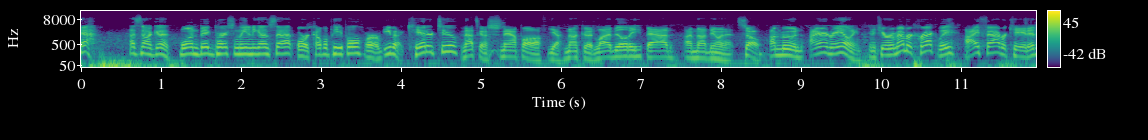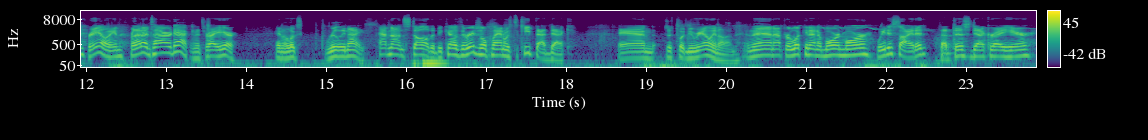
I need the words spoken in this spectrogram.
Yeah, that's not good. One big person leaning against that, or a couple people, or even a kid or two, and that's gonna snap off. Yeah, not good. Liability, bad. I'm not doing it. So I'm doing iron railing. And if you remember correctly, I fabricated railing for that entire deck, and it's right here. And it looks really nice. Have not installed it because the original plan was to keep that deck and just put new railing on. And then after looking at it more and more, we decided that this deck right here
